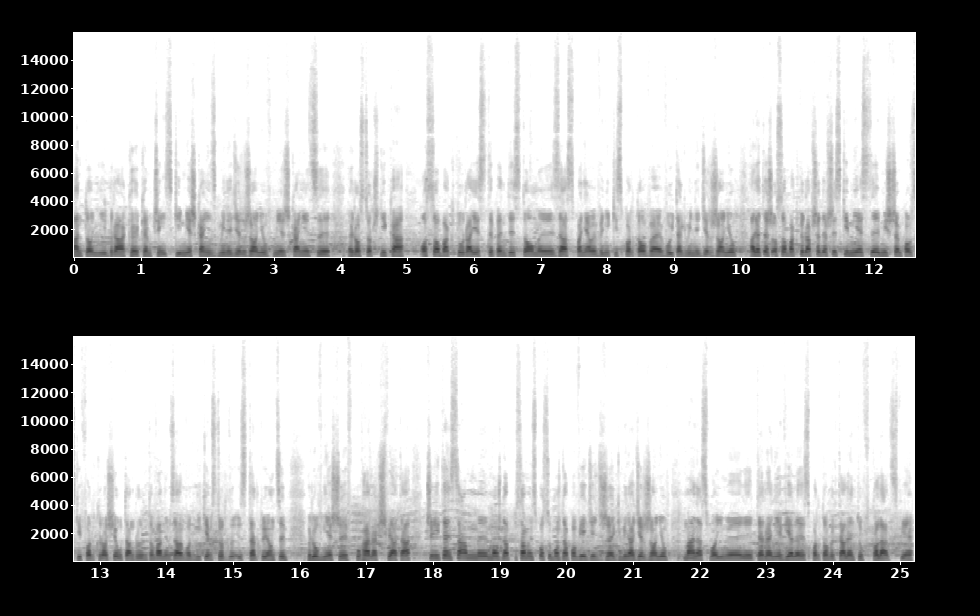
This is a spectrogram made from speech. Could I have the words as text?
Antoni Brak-Kemczyński, mieszkaniec gminy Dzierżoniów, mieszkaniec Roztocznika, osoba, która jest stypendystą za wspaniałe wyniki sportowe wójta gminy Dzierżoniów, ale też osoba, która przede wszystkim jest mistrzem Polski w Forcrossie, utalentowanym zawodnikiem, startującym również w Pucharach Świata, czyli ten sam y, można, w samym sposób można powiedzieć, że gmina Dzierżoniów ma na swoim y, terenie wiele sportowych talentów w kolarstwie,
